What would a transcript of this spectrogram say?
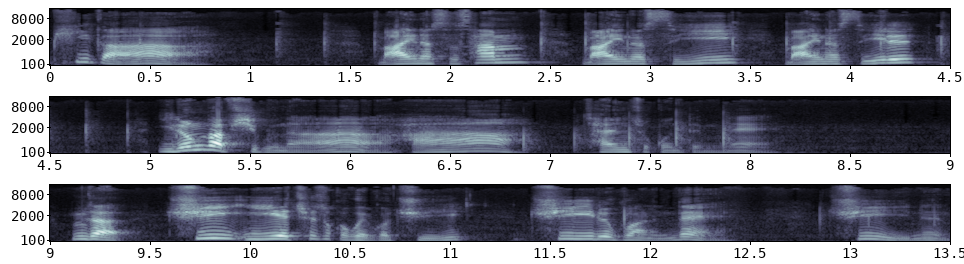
P가 마이너스 3, 마이너스 2, 마이너스 1 이런 값이구나. 아, 자연 조건 때문에. 자, G2의 최소값 구해볼까? G. G2를 구하는데 G2는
